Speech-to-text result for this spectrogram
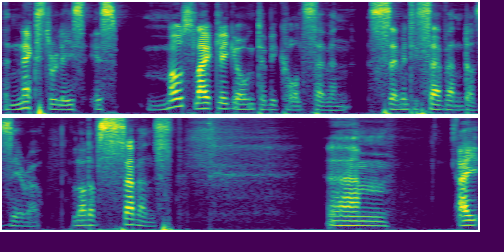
The next release is most likely going to be called 777.0. A lot of sevens. Um, I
